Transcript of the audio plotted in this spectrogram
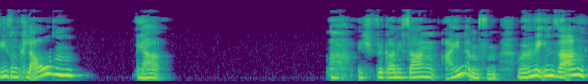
diesen Glauben, ja, ich will gar nicht sagen einimpfen, aber wenn wir ihnen sagen,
